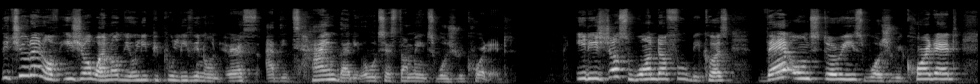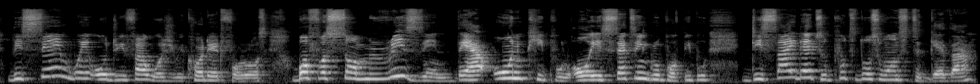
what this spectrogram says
The children of Israel were not the only people living on earth at the time that the Old Testament was recorded. It is just wonderful because their own stories was recorded the same way Odu Ifa was recorded for us. But for some reason, their own people or a certain group of people decided to put those ones together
